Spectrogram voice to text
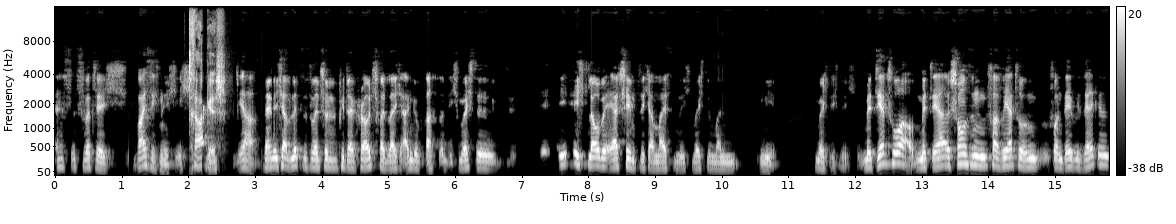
Es ist wirklich, weiß ich nicht. Ich, Tragisch. Ja, denn ich habe letztes Mal schon den Peter Crouch-Vergleich angebracht und ich möchte, ich, ich glaube, er schämt sich am meisten. Ich möchte man, nee möchte ich nicht. Mit der Tor, mit der Chancenverwertung von Davy Selke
